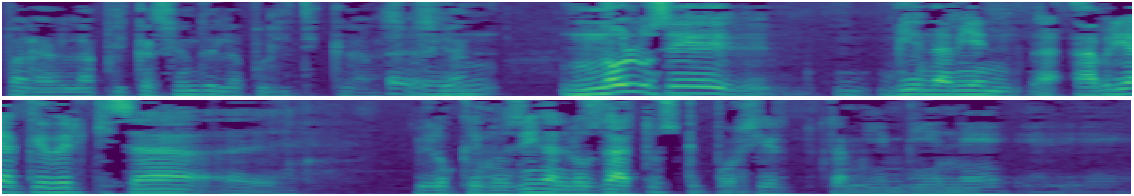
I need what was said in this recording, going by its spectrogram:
para la aplicación de la política social. Eh, no lo sé bien a bien, habría que ver quizá eh, lo que nos digan los datos, que por cierto también viene eh,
